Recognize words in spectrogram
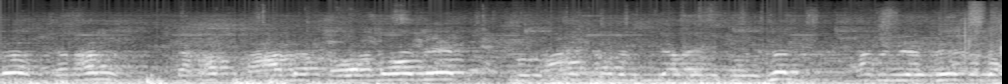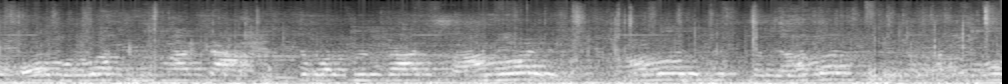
เนิ่นๆฉะนั้นนะครับผ่านมา200เมตรสุดท้ายถ้ามันมีอะไรเกิดขึ้นถ้ามันมีอะไรเกิดขึ้นก็ต้องขอบอกว่าทีมงานจากจังหวัดบึงกาฬ300 300เพชรสามนั้นนะครับขอ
